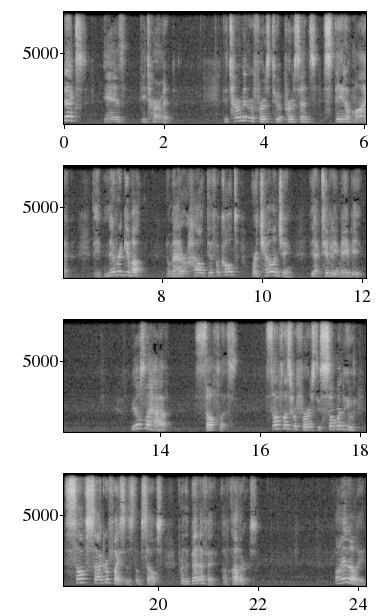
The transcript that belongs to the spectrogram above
Next is determined. Determined refers to a person's state of mind. They never give up, no matter how difficult or challenging the activity may be. We also have selfless. Selfless refers to someone who self-sacrifices themselves for the benefit of others. Finally,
